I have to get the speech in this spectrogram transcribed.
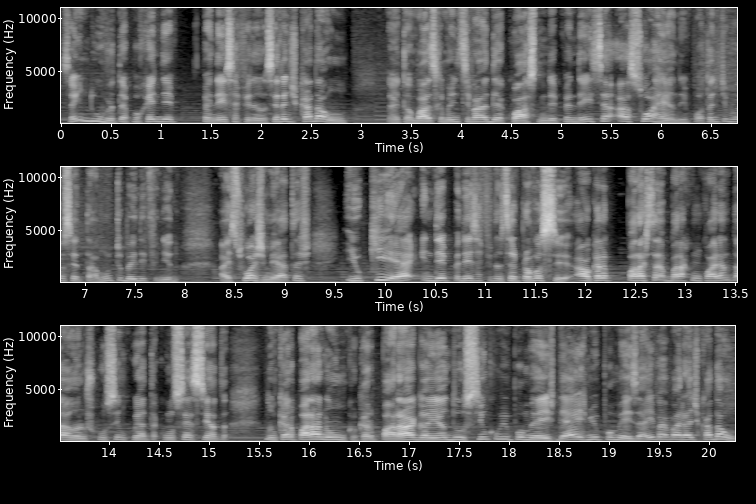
Sem dúvida, até porque a independência financeira é de cada um. Né? Então, basicamente, você vai adequar a sua independência à sua renda. É importante você estar muito bem definido as suas metas e o que é independência financeira para você. Ah, eu quero parar de trabalhar com 40 anos, com 50, com 60. Não quero parar nunca. Eu quero parar ganhando 5 mil por mês, 10 mil por mês. Aí vai variar de cada um.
